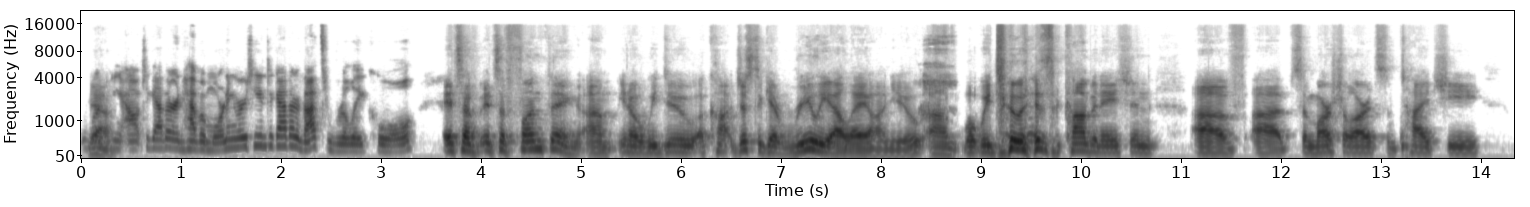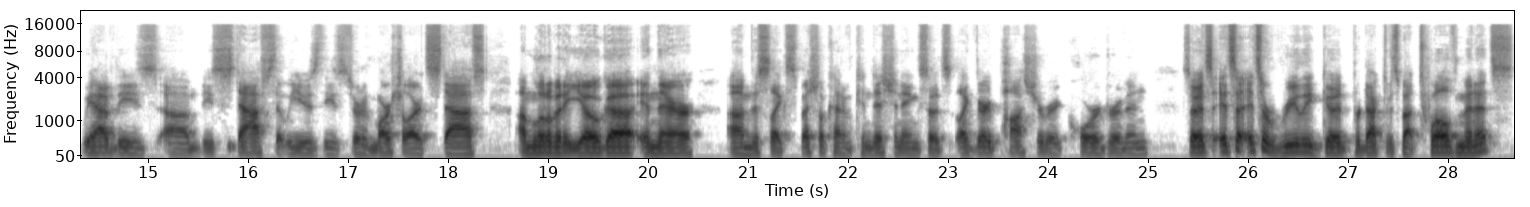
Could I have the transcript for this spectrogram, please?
working yeah. out together and have a morning routine together. That's really cool. It's a it's a fun thing. Um, you know, we do a con- just to get really LA on you. Um, what we do is a combination of uh, some martial arts, some Tai Chi. We have these um, these staffs that we use, these sort of martial arts staffs. Um, a little bit of yoga in there. Um, this like special kind of conditioning. So it's like very posture, very core driven. So it's it's a it's a really good productive. It's about twelve minutes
